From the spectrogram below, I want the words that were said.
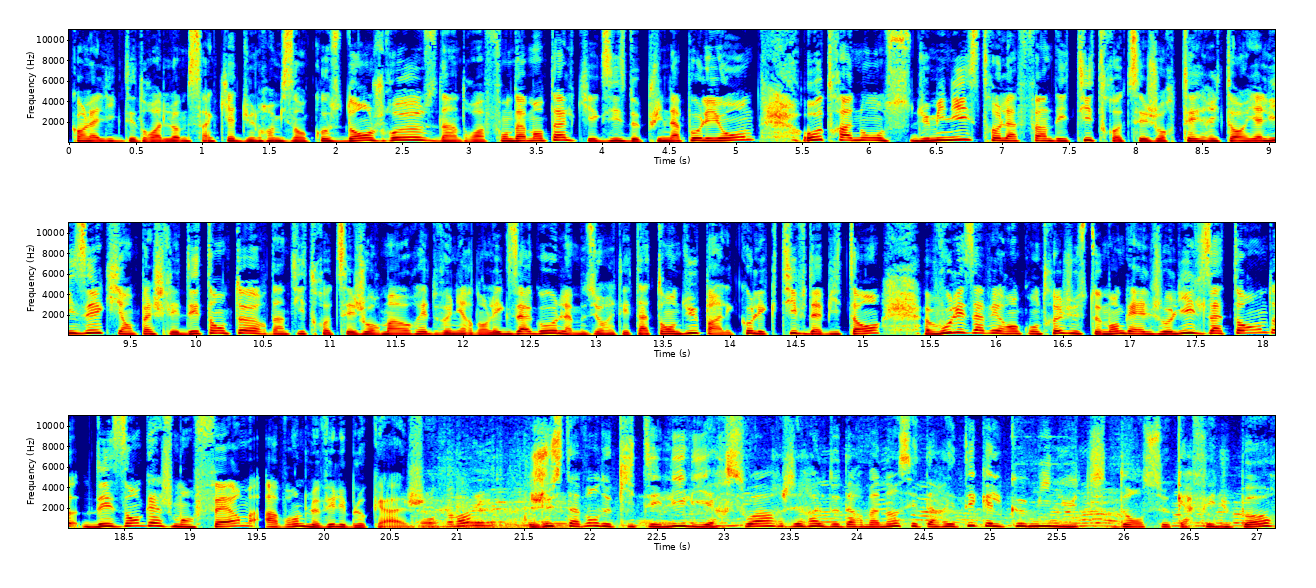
quand la Ligue des droits de l'homme s'inquiète d'une remise en cause dangereuse d'un droit fondamental qui existe depuis Napoléon. Autre annonce du ministre, la fin des titres de séjour territorialisés qui empêchent les détenteurs d'un titre de séjour maoré de venir dans l'Hexagone. La mesure était attendue par les collectifs d'habitants. Vous les avez rencontrés justement, Gaël Joly. Ils attendent des engagements fermes avant de lever les blocages. Juste avant de quitter l'île hier soir, Gérald Darmanin s'est arrêté quelques minutes dans ce café du port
